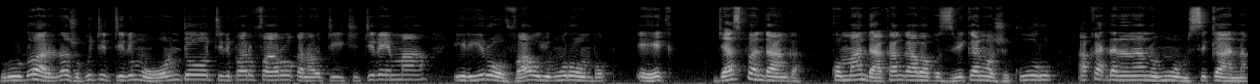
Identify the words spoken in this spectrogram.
rudo haruna zvokuti tiri muhondo tiri parufaro kana kuti chichirema iri irovha uyu murombo. Eheka jaspa ndanga komanda akanga ava kuzivikanwa zvikuru akadanana nomumwe musikana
